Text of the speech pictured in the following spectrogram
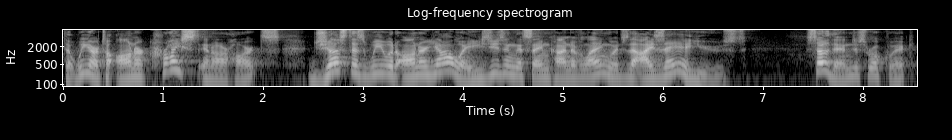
that we are to honor Christ in our hearts just as we would honor Yahweh. He's using the same kind of language that Isaiah used. So then, just real quick,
